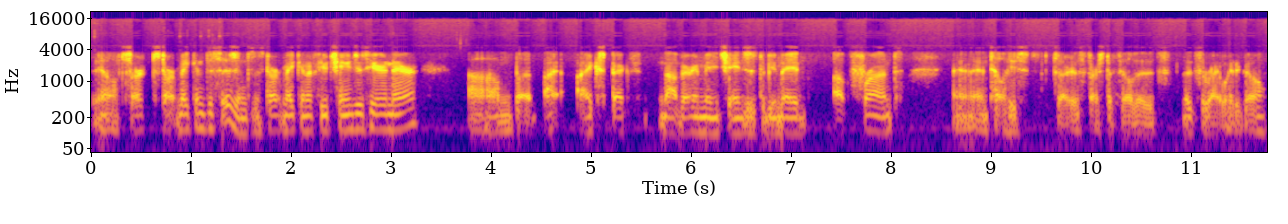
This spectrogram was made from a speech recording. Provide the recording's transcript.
you know, start, start making decisions and start making a few changes here and there. Um, but I, I expect not very many changes to be made up front and, until he starts, starts to feel that it's, it's the right way to go.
